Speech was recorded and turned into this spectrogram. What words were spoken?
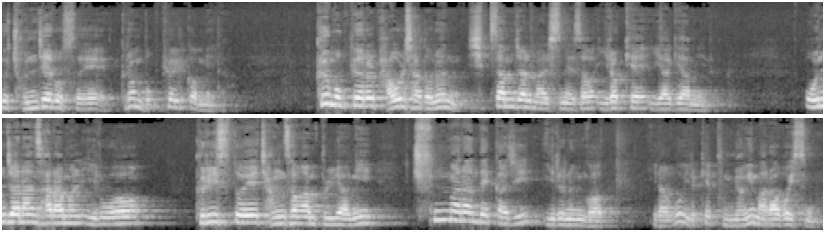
그 존재로서의 그런 목표일 겁니다. 그 목표를 바울 사도는 13절 말씀에서 이렇게 이야기합니다. 온전한 사람을 이루어 그리스도의 장성한 분량이 충만한 데까지 이르는 것이라고 이렇게 분명히 말하고 있습니다.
